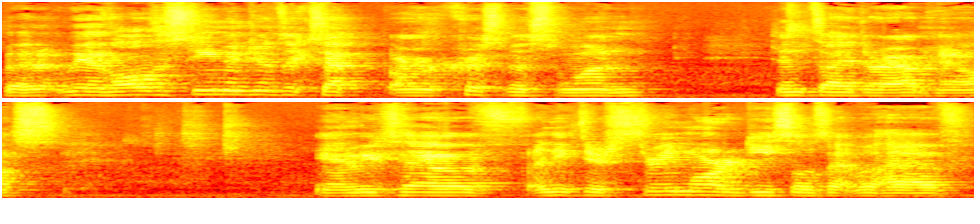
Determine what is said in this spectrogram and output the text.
But we have all the steam engines except our Christmas one inside the roundhouse. And we just have, I think there's three more diesels that we'll have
